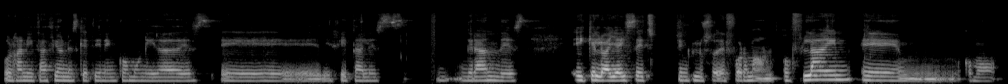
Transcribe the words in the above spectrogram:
organizaciones que tienen comunidades eh, digitales grandes y que lo hayáis hecho incluso de forma offline, em, como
